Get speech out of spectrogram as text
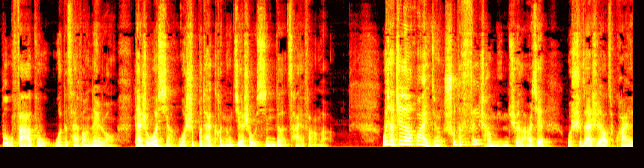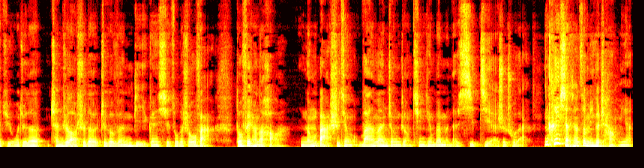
不发布我的采访内容，但是我想我是不太可能接受新的采访了。我想这段话已经说的非常明确了，而且我实在是要夸一句，我觉得陈志老师的这个文笔跟写作的手法都非常的好啊，能把事情完完整整、清清本本的写解释出来。你可以想象这么一个场面：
